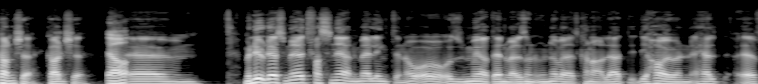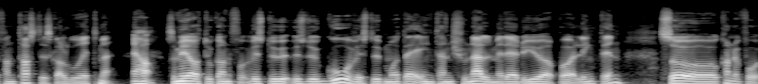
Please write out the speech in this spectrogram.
Kanskje, kanskje. Ja. Um, men det er jo det som er litt fascinerende med LinkedIn, og, og, og med at det er en veldig sånn undervurdert kanal, er at de har jo en helt eh, fantastisk algoritme. Ja. Som gjør at du kan få, hvis du, hvis du er god, hvis du på en måte er intensjonell med det du gjør på LinkedIn, så kan du få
